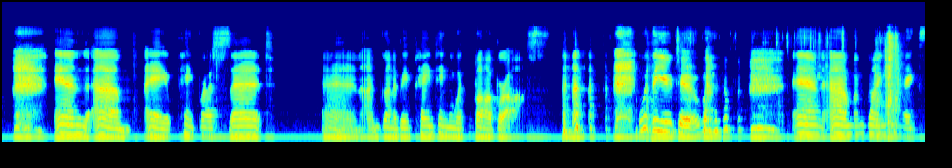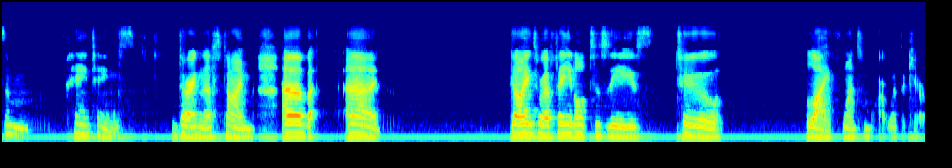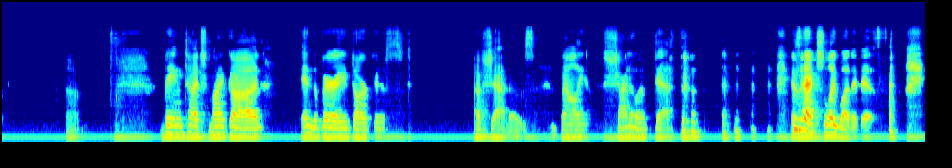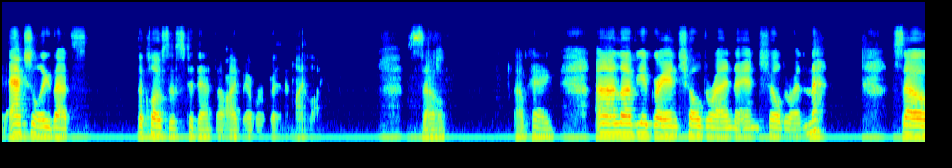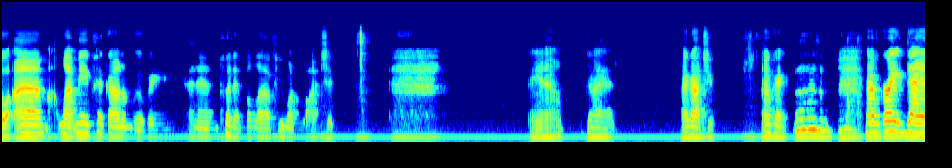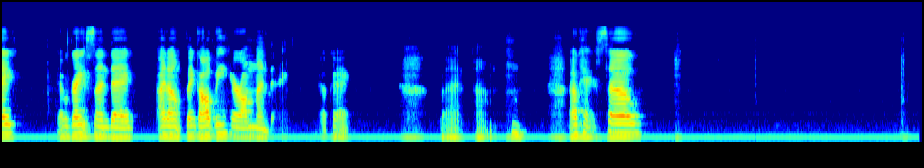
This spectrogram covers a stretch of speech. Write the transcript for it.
And um, a paintbrush set. And I'm going to be painting with Bob Ross. With the YouTube. And um, I'm going to make some paintings during this time of uh, going through a fatal disease to life once more with the cure. Um, being touched by God in the very darkest of shadows, valley of shadow of death is actually what it is. actually, that's the closest to death that I've ever been in my life. So, okay. I love you, grandchildren and children. So um, let me pick out a movie and put it below if you want to watch it. Yeah, go ahead. I got you. Okay. Have a great day. Have a great Sunday. I don't think I'll be here on Monday. Okay. But, um, okay, so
